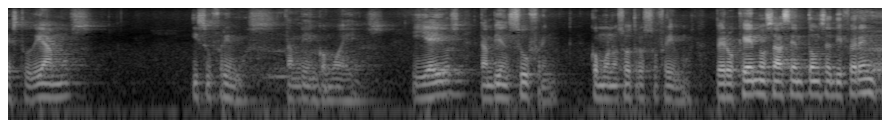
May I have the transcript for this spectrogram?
estudiamos y sufrimos también como ellos. Y ellos también sufren como nosotros sufrimos. Pero ¿qué nos hace entonces diferente?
